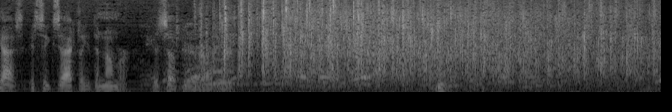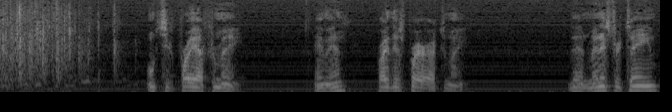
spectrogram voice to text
Guys, it's exactly the number that's up here right here. Want you to pray after me. Amen. Pray this prayer after me. Then ministry team,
